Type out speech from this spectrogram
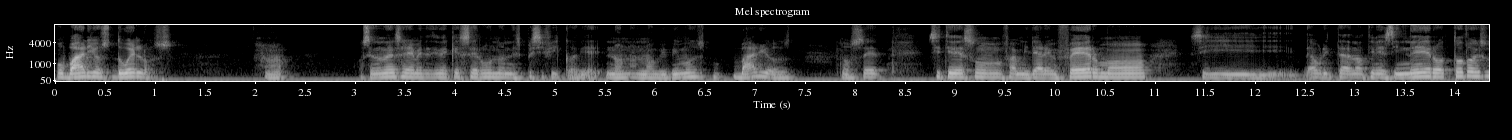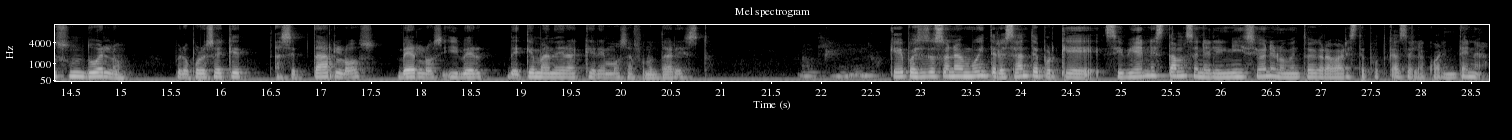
o varios duelos. O sea, no necesariamente tiene que ser uno en específico. No, no, no, vivimos varios. No sé, si tienes un familiar enfermo, si ahorita no tienes dinero, todo eso es un duelo. Pero por eso hay que aceptarlos, verlos y ver de qué manera queremos afrontar esto. Ok, pues eso suena muy interesante porque si bien estamos en el inicio, en el momento de grabar este podcast de la cuarentena,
